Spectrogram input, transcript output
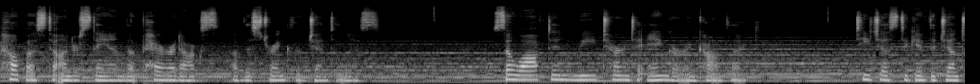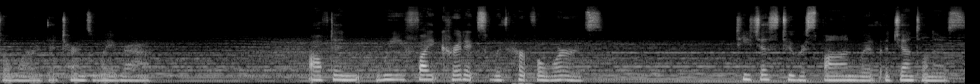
help us to understand the paradox of the strength of gentleness. So often we turn to anger and conflict. Teach us to give the gentle word that turns away wrath. Often we fight critics with hurtful words. Teach us to respond with a gentleness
